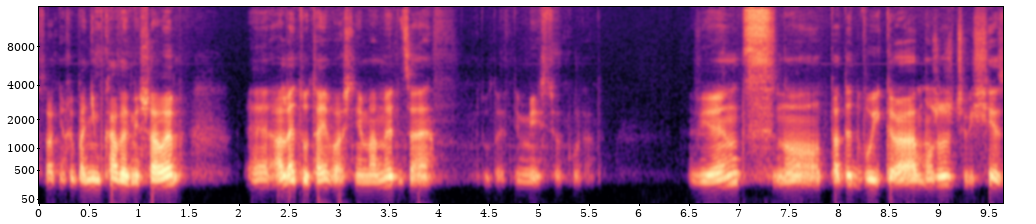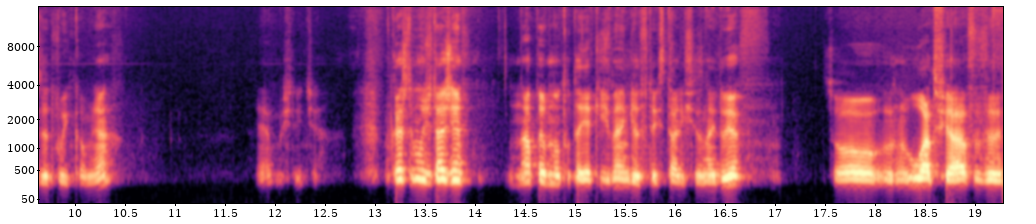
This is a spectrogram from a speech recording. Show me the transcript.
ostatnio chyba nim kawę mieszałem, e, ale tutaj właśnie mamy rdzę, tutaj w tym miejscu akurat. Więc no ta D2 może rzeczywiście jest D2, nie? Jak myślicie? W każdym razie na pewno tutaj jakiś węgiel w tej stali się znajduje, co ułatwia w, e,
